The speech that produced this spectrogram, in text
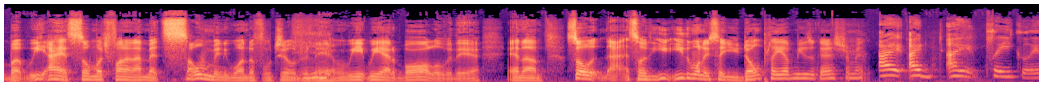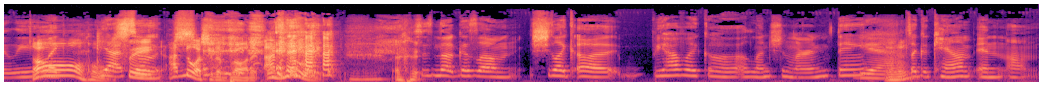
but we I had so much fun and I met so many wonderful children there. we we had a ball over there, and um so uh, so you either want to say you don't play a musical instrument? I I I play ukulele. Oh, like, yeah. see, so I knew I should have brought it. I knew it. This is not because um she like uh we have like a, a lunch and learn thing. Yeah. Mm-hmm. It's like a camp and um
